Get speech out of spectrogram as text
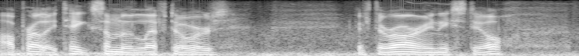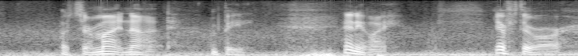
I'll probably take some of the leftovers if there are any still, which there might not be. Anyway, if there are,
